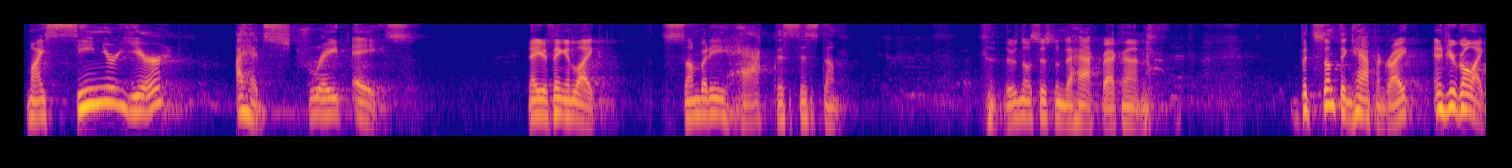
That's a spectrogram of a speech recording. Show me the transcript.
My senior year, I had straight A's. Now you're thinking, like, Somebody hacked the system. there was no system to hack back then. but something happened, right? And if you're going like,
